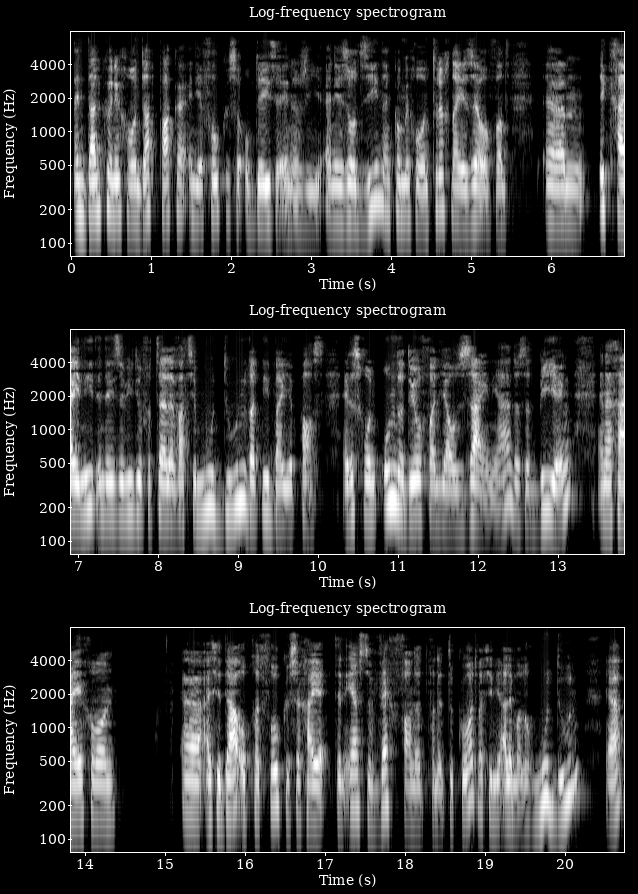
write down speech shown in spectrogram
en dan kun je gewoon dat pakken en je focussen op deze energie. En je zult zien, dan kom je gewoon terug naar jezelf. Want Um, ik ga je niet in deze video vertellen wat je moet doen, wat niet bij je past. Het is gewoon onderdeel van jouw zijn, ja, dus dat being. En dan ga je gewoon, uh, als je daarop gaat focussen, ga je ten eerste weg van het, van het tekort, wat je niet allemaal nog moet doen, ja.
